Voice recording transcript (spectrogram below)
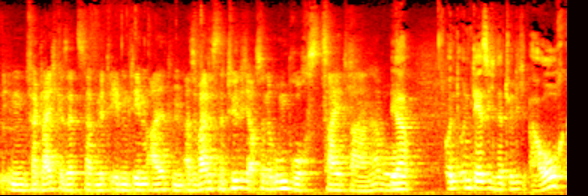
ja. in Vergleich gesetzt hat mit eben dem Alten. Also weil das natürlich auch so eine Umbruchszeit war. Ne, wo ja. Und, und der sich natürlich auch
